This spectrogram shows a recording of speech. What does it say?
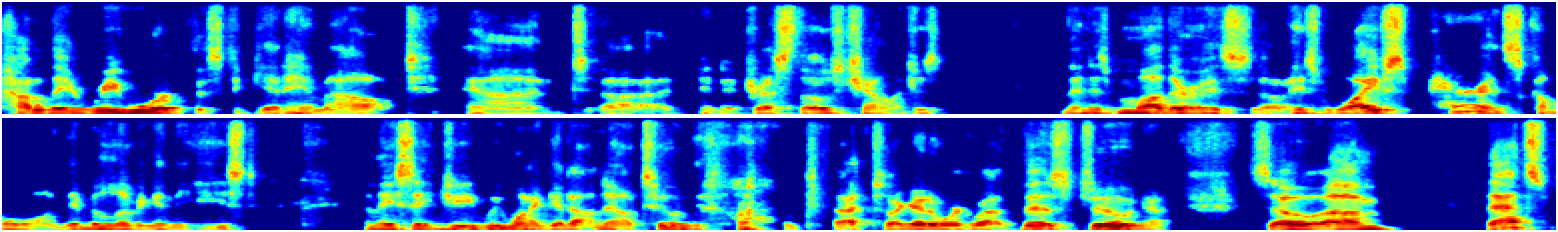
how do they rework this to get him out and uh, and address those challenges then his mother, his uh, his wife's parents come along. They've been living in the East, and they say, "Gee, we want to get out now too." Oh, so I got to work about this too now. So um, that's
